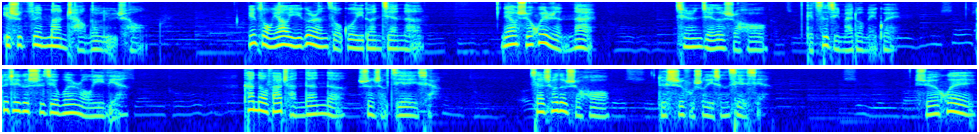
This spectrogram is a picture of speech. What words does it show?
亦是最漫长的旅程。你总要一个人走过一段艰难，你要学会忍耐。情人节的时候，给自己买朵玫瑰，对这个世界温柔一点。看到发传单的，顺手接一下。下车的时候，对师傅说一声谢谢。学会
